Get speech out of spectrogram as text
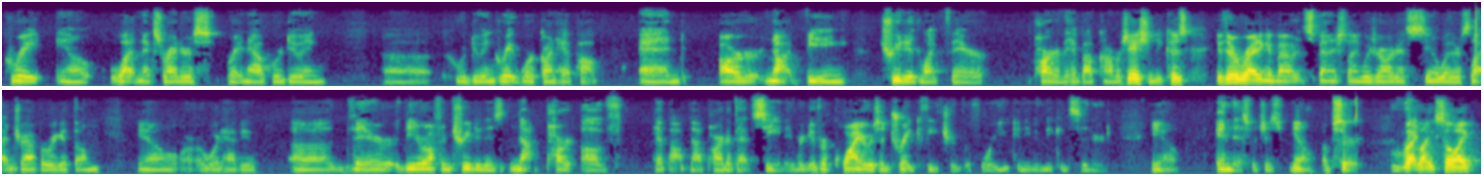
great you know Latinx writers right now who are doing uh, who are doing great work on hip hop and are not being treated like they're part of the hip hop conversation because if they're writing about Spanish language artists, you know, whether it's Latin trap or reggaeton, you know, or, or what have you, uh, they're they're often treated as not part of hip hop, not part of that scene. It, re- it requires a Drake feature before you can even be considered, you know, in this, which is you know absurd. right. But like so, like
